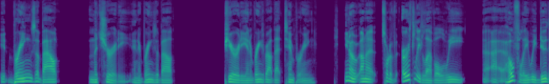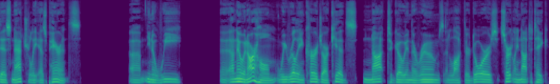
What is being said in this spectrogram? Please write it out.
it brings about maturity and it brings about purity and it brings about that tempering. You know, on a sort of earthly level, we uh, hopefully we do this naturally as parents. Um, you know, we uh, I know in our home we really encourage our kids not to go in their rooms and lock their doors. Certainly not to take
